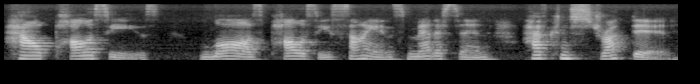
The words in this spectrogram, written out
how policies laws, policy, science, medicine have constructed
